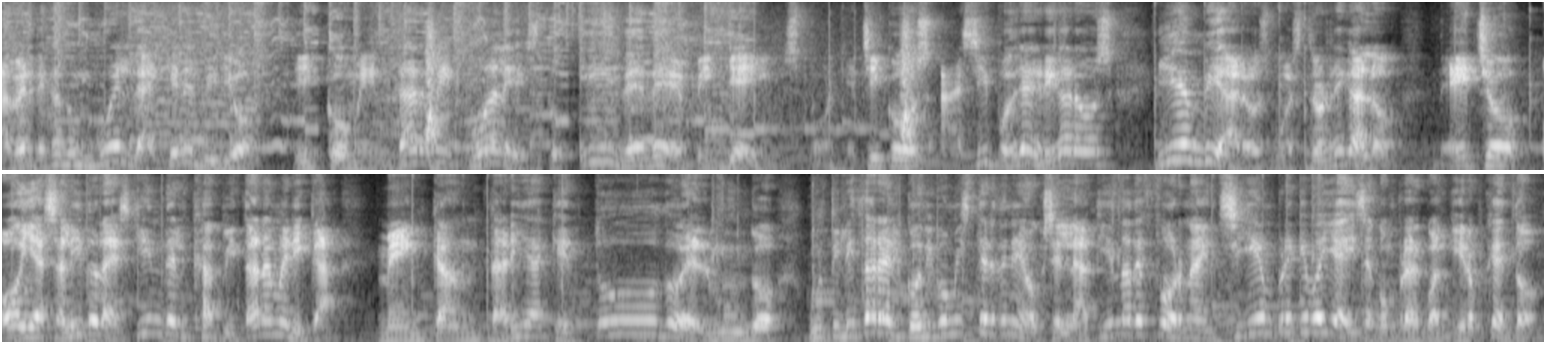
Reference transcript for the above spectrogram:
haber dejado un buen like en el vídeo y comentarme cuál es tu ID de Epic Games. Porque chicos, así podré agregaros y enviaros vuestro regalo. De hecho, hoy ha salido la skin del Capitán América me encantaría que todo el mundo utilizara el código Mr. Neox en la tienda de Fortnite siempre que vayáis a comprar cualquier objeto.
